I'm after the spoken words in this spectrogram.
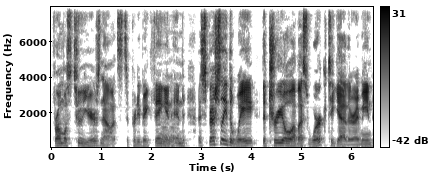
for almost two years now. It's, it's a pretty big thing, and and especially the way the trio of us work together. I mean,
